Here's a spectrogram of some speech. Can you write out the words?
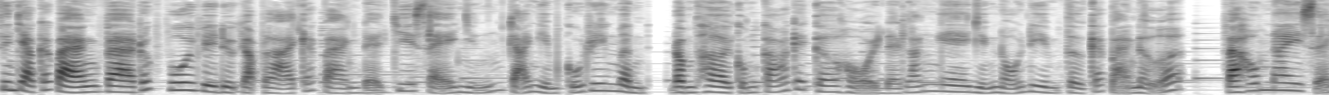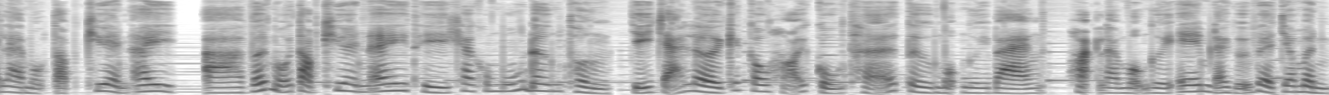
Xin chào các bạn và rất vui vì được gặp lại các bạn để chia sẻ những trải nghiệm của riêng mình, đồng thời cũng có cái cơ hội để lắng nghe những nỗi niềm từ các bạn nữa. Và hôm nay sẽ là một tập Q&A. À, với mỗi tập Q&A thì Kha không muốn đơn thuần chỉ trả lời các câu hỏi cụ thể từ một người bạn hoặc là một người em đã gửi về cho mình,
